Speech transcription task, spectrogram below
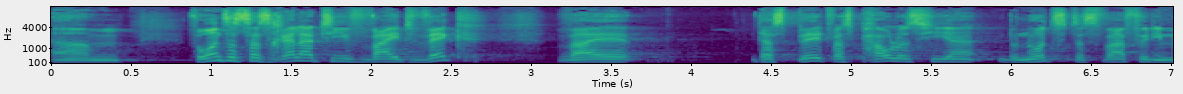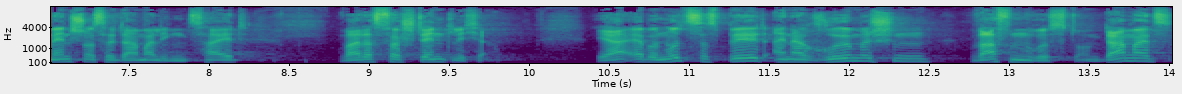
Ähm, für uns ist das relativ weit weg, weil das Bild, was Paulus hier benutzt, das war für die Menschen aus der damaligen Zeit, war das verständlicher. Ja, er benutzt das Bild einer römischen Waffenrüstung. Damals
